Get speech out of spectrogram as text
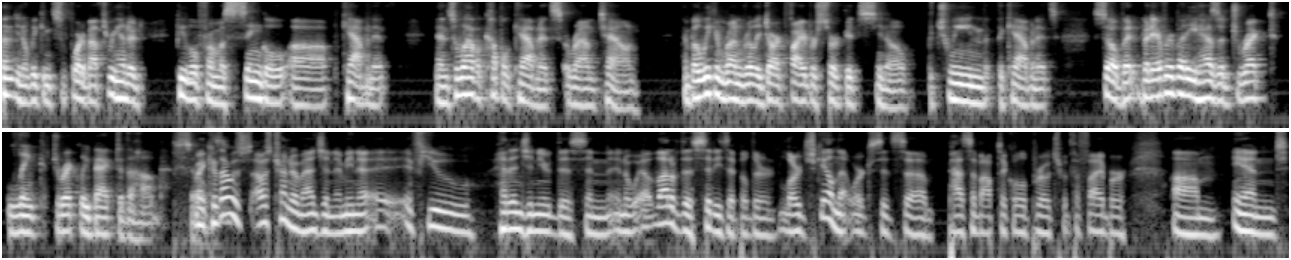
You know, we can support about 300 people from a single uh, cabinet, and so we'll have a couple cabinets around town. And but we can run really dark fiber circuits, you know, between the cabinets. So, but but everybody has a direct link directly back to the hub. So. Right, because I was I was trying to imagine. I mean, uh, if you had engineered this in in a, a, lot of the cities that build their large scale networks, it's a passive optical approach with the fiber, um, and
